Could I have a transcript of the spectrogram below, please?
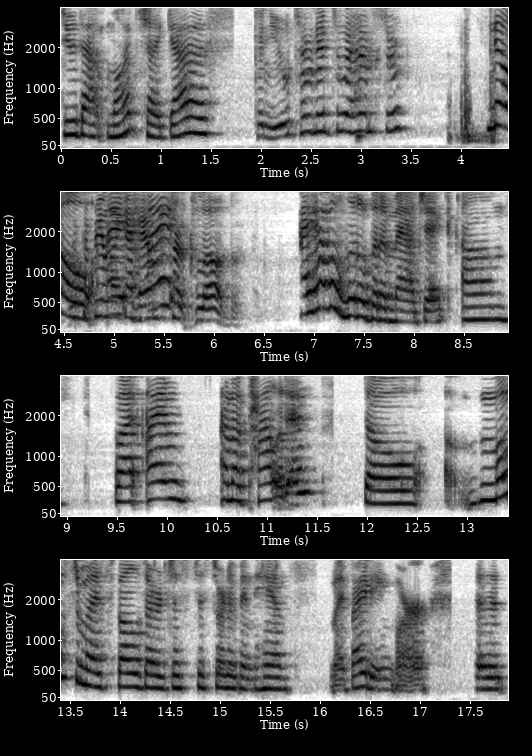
do that much, I guess. Can you turn into a hamster? No, it could be like I- a hamster club. I, I have a little bit of magic, um, but I'm I'm a paladin, so uh, most of my spells are just to sort of enhance my fighting or to,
